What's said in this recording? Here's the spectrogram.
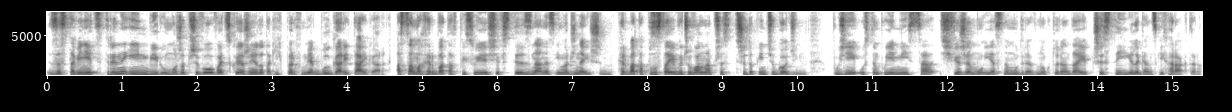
Zestawienie cytryny i imbiru może przywoływać skojarzenia do takich perfum jak Bulgari Tiger, a sama herbata wpisuje się w styl znany z Imagination. Herbata pozostaje wyczuwalna przez 3 do 5 godzin. Później ustępuje miejsca świeżemu i jasnemu drewnu, które nadaje czysty i elegancki charakter.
